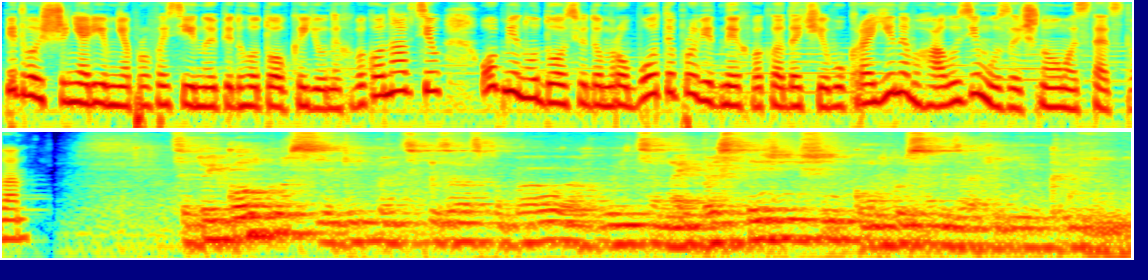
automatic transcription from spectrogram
підвищення рівня професійної підготовки юних виконавців, обміну досвідом роботи провідних викладачів України в галузі музичного мистецтва. Це той конкурс, який, в принципі, зараз по праву рахується найпрестижнішим конкурсом в Західній Україні.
